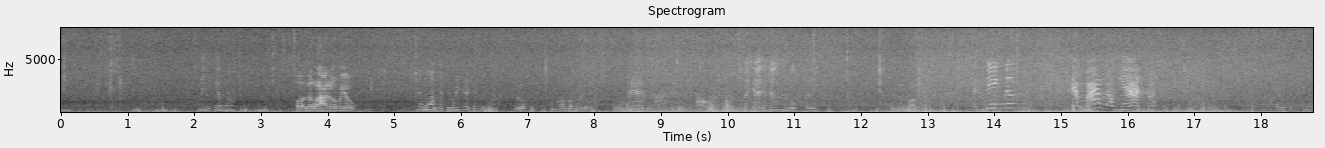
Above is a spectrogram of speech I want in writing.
มไม่ได้เจ้ามั้ง โอ้เรื่องราวเนาะวิว เชื่อมองกับที่ไม่เชื่อใจเลยนะลุกผมว่าเบิดไปลุกตรงแพมันหาไงมันเข้าเลยมาเชื่อจะนึ่งลูกเลยนึกว่าเป็นปิ้งนึงเนี่ยบ้ามองกี่หันเนาะเชื่อถึงที่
